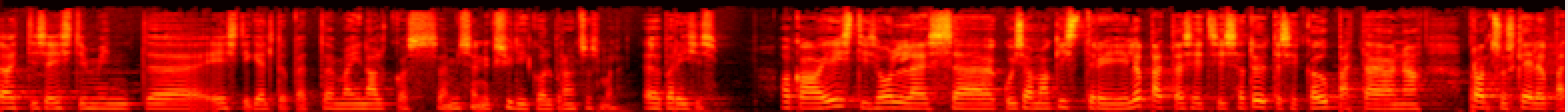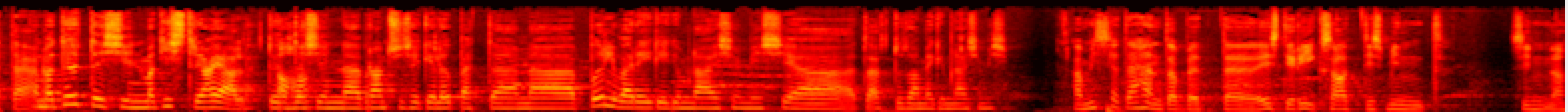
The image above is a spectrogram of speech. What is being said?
saatis Eesti mind äh, eesti keelt õpetama Inalcosse, mis on üks ülikool Prantsusmaal äh,, Pariisis aga Eestis olles, äh, kui sa magistri lõpetasid, siis sa töötasid ka õpetajana, prantsuse keele õpetajana? ma töötasin magistri ajal, töötasin Aha. prantsuse keele õpetajana Põlva riigigümnaasiumis ja Tartu Tamme gümnaasiumis. aga mis see tähendab, et äh, Eesti riik saatis mind sinna?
